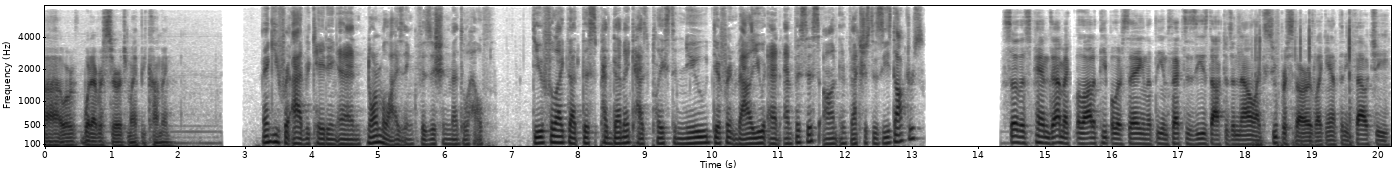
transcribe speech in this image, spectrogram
uh, or whatever surge might be coming. Thank you for advocating and normalizing physician mental health. Do you feel like that this pandemic has placed a new, different value and emphasis on infectious disease doctors? So, this pandemic, a lot of people are saying that the infectious disease doctors are now like superstars, like Anthony Fauci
